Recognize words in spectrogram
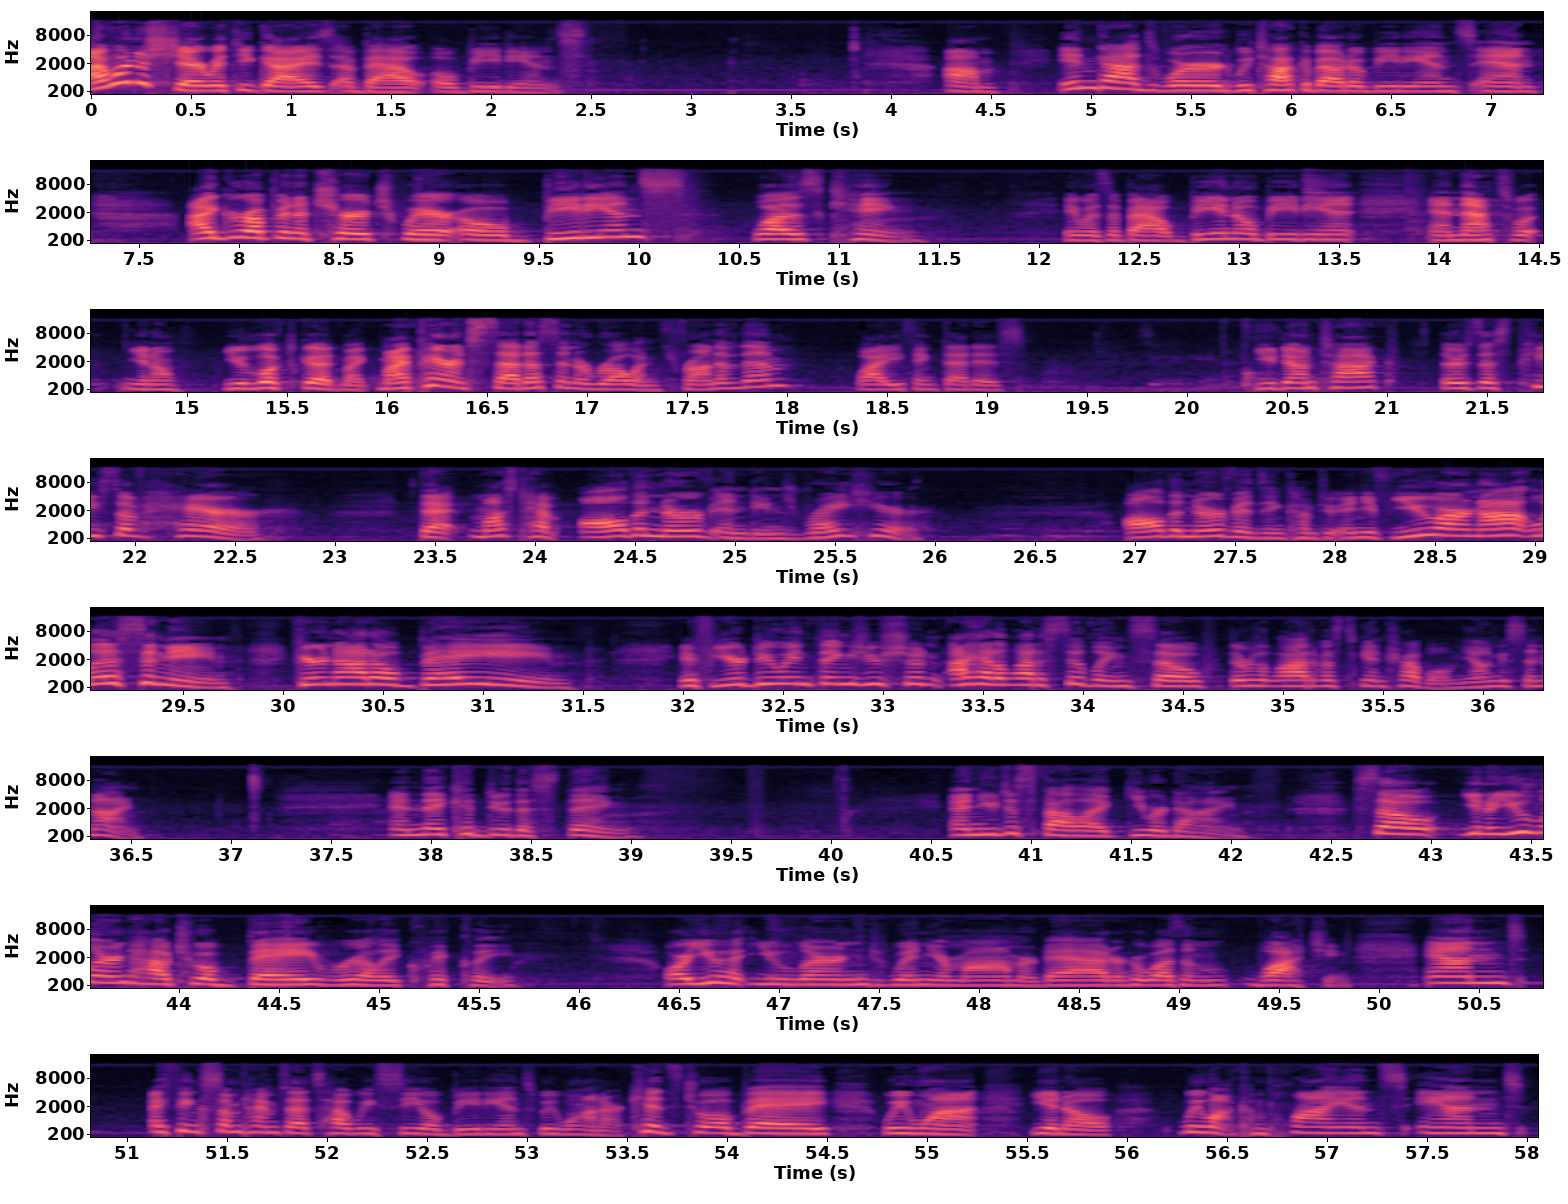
I want to share with you guys about obedience. Um, in God's Word, we talk about obedience, and I grew up in a church where obedience was king. It was about being obedient, and that's what, you know, you looked good. Like, my parents set us in a row in front of them. Why do you think that is? You don't talk? There's this piece of hair that must have all the nerve endings right here. All the nerve endings come to. And if you are not listening, if you're not obeying, if you're doing things you shouldn't, I had a lot of siblings, so there was a lot of us to get in trouble. I'm youngest of nine. And they could do this thing. And you just felt like you were dying. So, you know, you learned how to obey really quickly. Or you, you learned when your mom or dad or who wasn't watching. And I think sometimes that's how we see obedience. We want our kids to obey. We want, you know, we want compliance. And,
